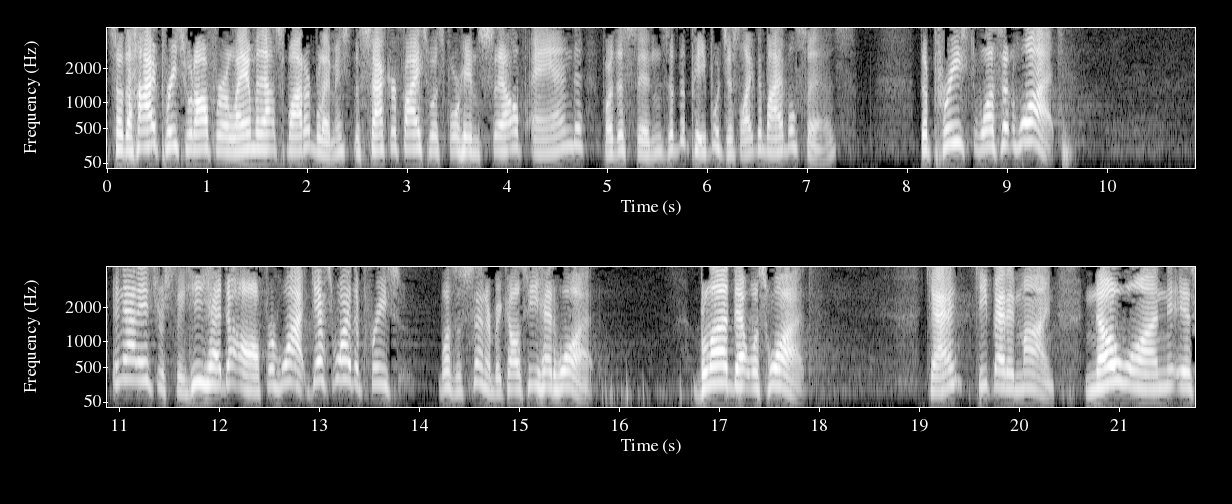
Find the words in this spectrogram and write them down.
So the high priest would offer a lamb without spot or blemish. The sacrifice was for himself and for the sins of the people, just like the Bible says. The priest wasn't what? Isn't that interesting? He had to offer what? Guess why the priest was a sinner? Because he had what? Blood that was what? Okay? Keep that in mind. No one is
